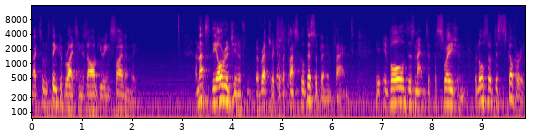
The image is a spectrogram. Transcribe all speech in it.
I sort of think of writing as arguing silently. And that's the origin of, of, rhetoric as a classical discipline, in fact. It evolved as an act of persuasion, but also of discovery.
